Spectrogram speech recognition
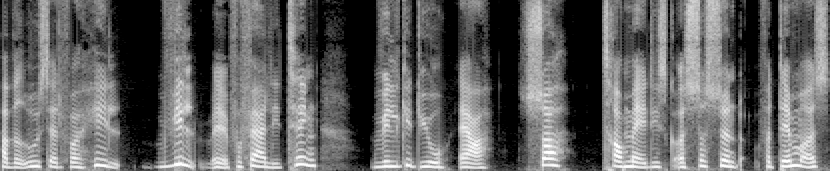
har været udsat for helt vildt øh, forfærdelige ting, hvilket jo er så traumatisk og så synd for dem også,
